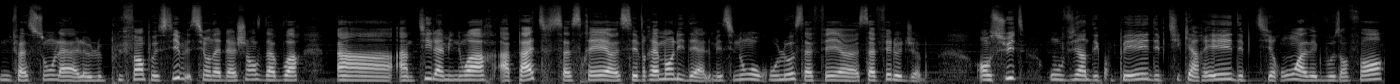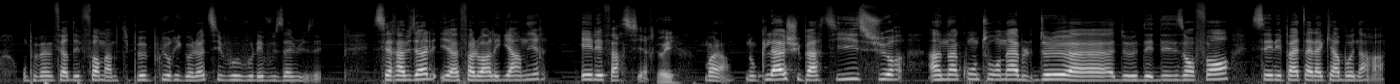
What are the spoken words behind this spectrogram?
d'une façon la- le, plus fin possible. Si on a de la chance d'avoir un, un petit laminoir à pâte, ça serait, euh, c'est vraiment l'idéal. Mais sinon, au rouleau, ça fait, euh, ça fait le job. Ensuite, on vient découper des petits carrés, des petits ronds avec vos enfants. On peut même faire des formes un petit peu plus rigolotes si vous voulez vous amuser. Ces ravioles, il va falloir les garnir et les farcir. Oui. Voilà. Donc là, je suis partie sur un incontournable de, euh, de- des- des enfants, c'est les pâtes à la carbonara.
